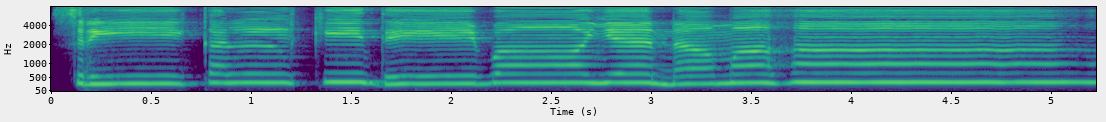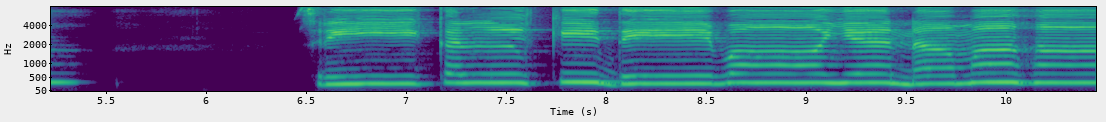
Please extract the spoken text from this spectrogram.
श्रीकल्किदेवाय नमः। श्रीकल्किदेवाय नमः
